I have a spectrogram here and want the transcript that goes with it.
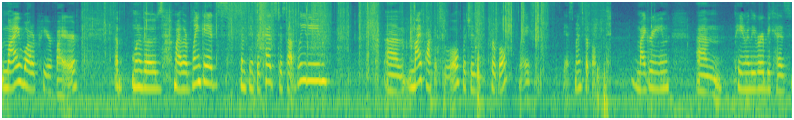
my water purifier, uh, one of those mylar blankets, something for cuts to stop bleeding, um, my pocket tool, which is purple, right? Yes, mine's purple. Migraine, um, pain reliever because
